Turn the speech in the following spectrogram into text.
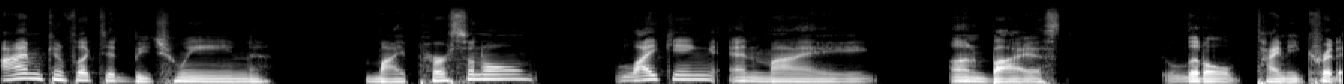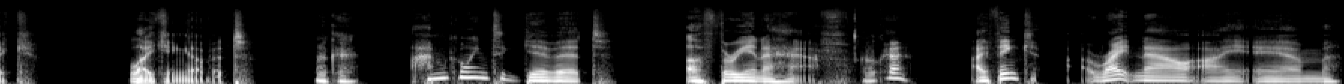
I'm conflicted between my personal liking and my unbiased little tiny critic liking of it. Okay. I'm going to give it a three and a half. Okay. I think right now I am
